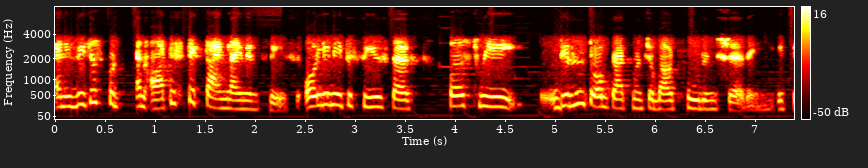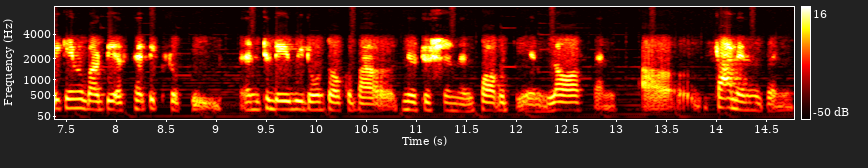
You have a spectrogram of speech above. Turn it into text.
And if we just put an artistic timeline in place, all you need to see is that first we didn't talk that much about food and sharing. It became about the aesthetics of food. And today we don't talk about nutrition and poverty and loss and uh, famines and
